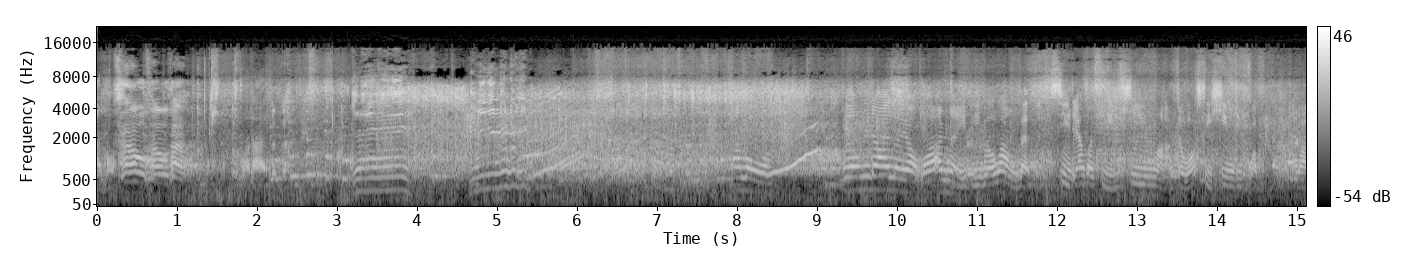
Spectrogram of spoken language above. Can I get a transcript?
ากว่าเหรอเข้าเข้าค่ะก็ได้ยิงยิงยิงยิงยิงยิงยิงฮัลโหลเลือกไม่ได้เลยอะว่าอันไหนดีระหว่างแบบสีแดงกับสีครีมอะแต่ว่าสีครีมดีกว่าว่า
